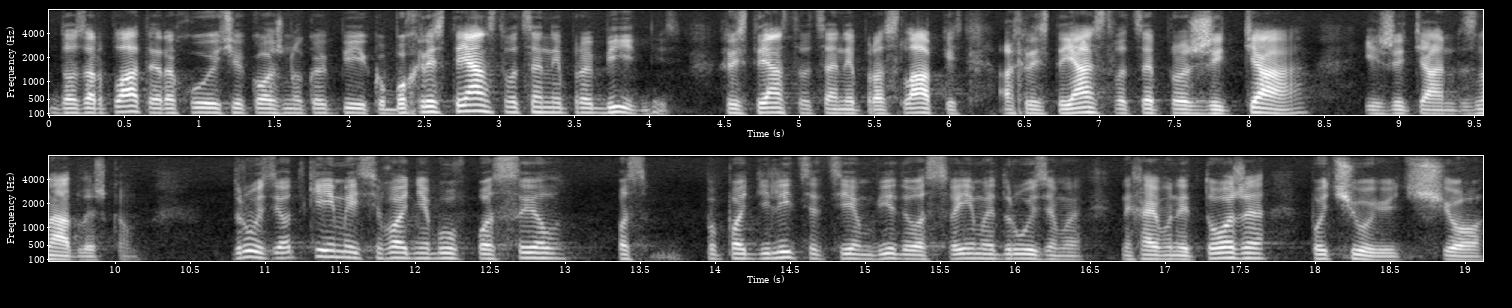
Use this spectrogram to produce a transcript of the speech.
до зарплати, рахуючи кожну копійку. Бо християнство це не про бідність, християнство це не про слабкість, а християнство це про життя і життя з надлишком. Друзі, от такий мій сьогодні був посил. Пос- Поділіться цим відео з своїми друзями. Нехай вони теж почують, що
